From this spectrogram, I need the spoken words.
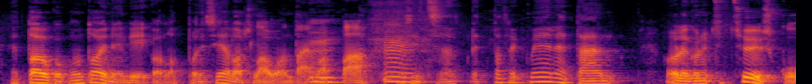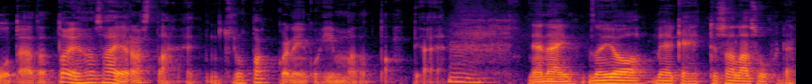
että toukokuun toinen viikonloppu, niin siellä olisi lauantai mm. vapaa. Mm. Ja sitten sanoit, että Patrik, me eletään, oliko nyt sitten syyskuuta, että toi ihan sairasta, että nyt sun on pakko niin kuin himmata tahtia. Ja, mm. ja näin, no joo, meillä kehittyi salasuhde.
